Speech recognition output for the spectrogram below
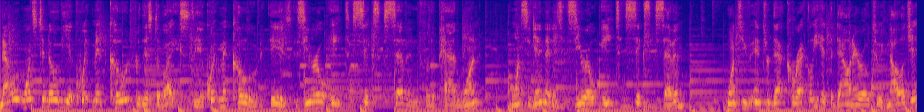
now it wants to know the equipment code for this device. The equipment code is 0867 for the pad 1. Once again, that is 0867. Once you've entered that correctly, hit the down arrow to acknowledge it.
